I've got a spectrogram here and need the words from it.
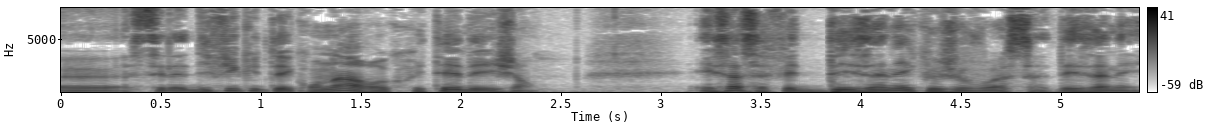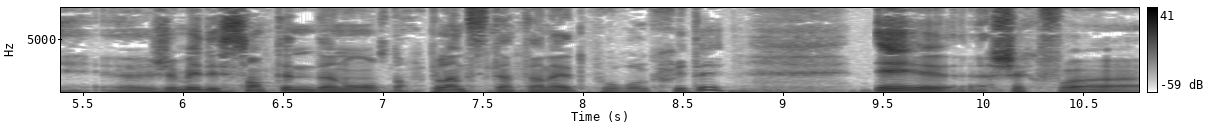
euh, c'est la difficulté qu'on a à recruter des gens. Et ça, ça fait des années que je vois ça, des années. Euh, je mets des centaines d'annonces dans plein de sites internet pour recruter. Et euh, à chaque fois,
